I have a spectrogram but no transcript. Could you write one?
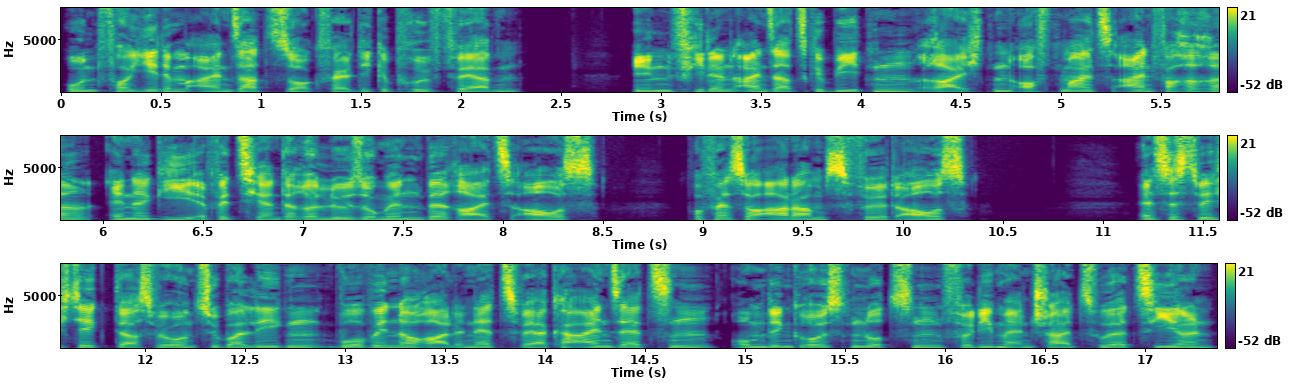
und vor jedem Einsatz sorgfältig geprüft werden. In vielen Einsatzgebieten reichten oftmals einfachere, energieeffizientere Lösungen bereits aus. Professor Adams führt aus, es ist wichtig, dass wir uns überlegen, wo wir neurale Netzwerke einsetzen, um den größten Nutzen für die Menschheit zu erzielen.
